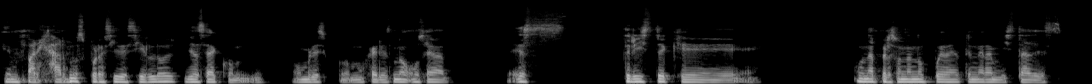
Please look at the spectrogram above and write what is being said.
emparejarnos, por así decirlo, ya sea con hombres, con mujeres, no, o sea, es triste que una persona no pueda tener amistades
